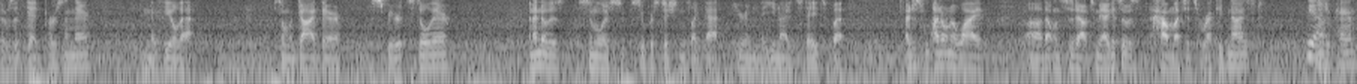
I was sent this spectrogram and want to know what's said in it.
there was a dead person there and they feel that someone died there the spirit's still there. And i know there's similar su- superstitions like that here in the united states but i just i don't know why uh, that one stood out to me. I guess it was how much it's recognized Yeah. in japan.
